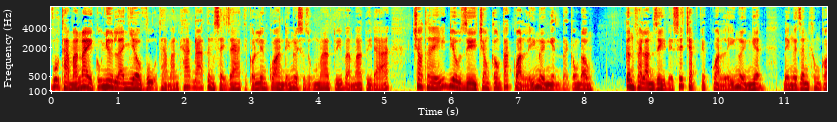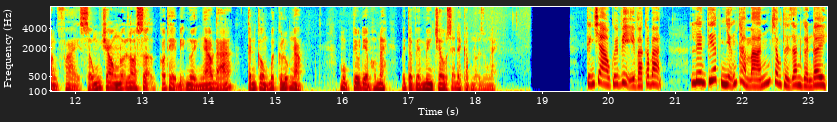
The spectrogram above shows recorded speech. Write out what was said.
Vụ thảm án này cũng như là nhiều vụ thảm án khác đã từng xảy ra thì có liên quan đến người sử dụng ma túy và ma túy đá, cho thấy điều gì trong công tác quản lý người nghiện tại cộng đồng. Cần phải làm gì để siết chặt việc quản lý người nghiện để người dân không còn phải sống trong nỗi lo sợ có thể bị người ngáo đá tấn công bất cứ lúc nào. Mục tiêu điểm hôm nay, biên tập viên Minh Châu sẽ đề cập nội dung này. Kính chào quý vị và các bạn. Liên tiếp những thảm án trong thời gian gần đây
